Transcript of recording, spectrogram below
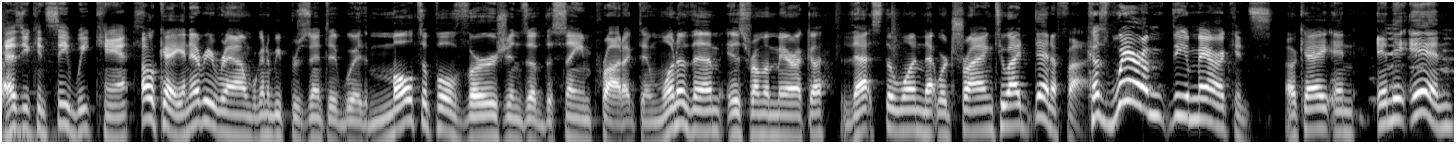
As you can see, we can't. Okay, in every round, we're gonna be presented with multiple versions of the same product, and one of them is from America. That's the one that we're trying to identify. Because we're the Americans. Okay, and in the end,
